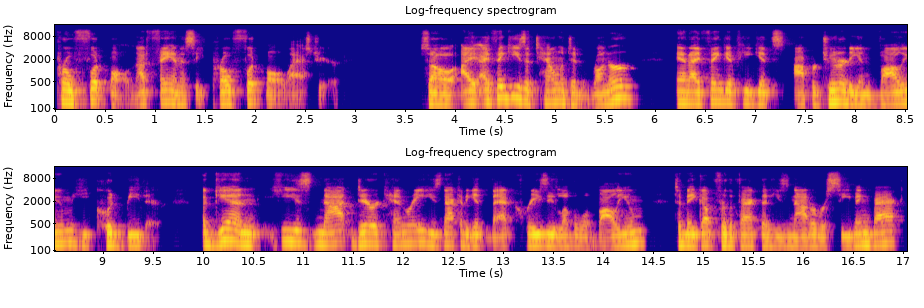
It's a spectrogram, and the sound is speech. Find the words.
pro football, not fantasy, pro football last year. So I, I think he's a talented runner. And I think if he gets opportunity and volume, he could be there. Again, he's not Derrick Henry. He's not going to get that crazy level of volume to make up for the fact that he's not a receiving back.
